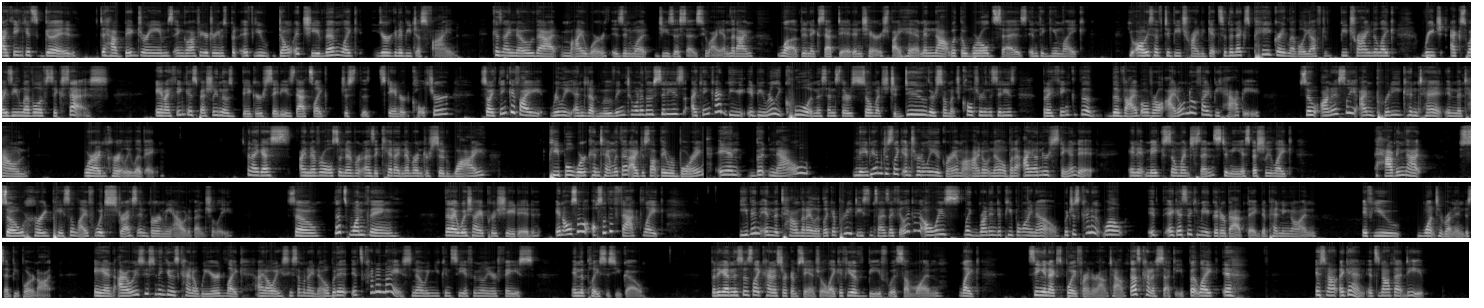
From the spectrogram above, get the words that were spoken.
I think it's good to have big dreams and go after your dreams, but if you don't achieve them, like you're going to be just fine. Cuz I know that my worth is in what Jesus says who I am, that I'm loved and accepted and cherished by him and not what the world says and thinking like you always have to be trying to get to the next pay grade level. You have to be trying to like reach XYZ level of success. And I think especially in those bigger cities that's like just the standard culture. So I think if I really ended up moving to one of those cities, I think I'd be it'd be really cool in the sense there's so much to do, there's so much culture in the cities, but I think the the vibe overall, I don't know if I'd be happy. So honestly, I'm pretty content in the town where I'm currently living. And I guess I never also never as a kid I never understood why people were content with that. I just thought they were boring. And but now maybe I'm just like internally a grandma. I don't know, but I, I understand it. And it makes so much sense to me, especially like having that so hurried pace of life would stress and burn me out eventually. So that's one thing that I wish I appreciated. And also also the fact like even in the town that I live, like a pretty decent size, I feel like I always like run into people I know, which is kind of well, it I guess it can be a good or bad thing depending on if you want to run into said people or not. And I always used to think it was kind of weird, like I'd always see someone I know, but it, it's kind of nice knowing you can see a familiar face in the places you go. But again, this is like kind of circumstantial. Like if you have beef with someone, like seeing an ex boyfriend around town, that's kind of sucky. But like, eh, it's not, again, it's not that deep.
